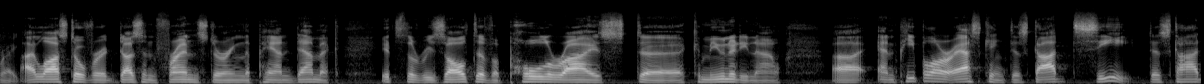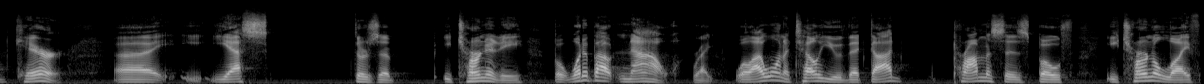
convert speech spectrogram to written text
Right. I lost over a dozen friends during the pandemic. It's the result of a polarized uh, community now. Uh, and people are asking Does God see? Does God care? Uh, yes, there's a eternity, but what about now? Right. Well, I want to tell you that God promises both eternal life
